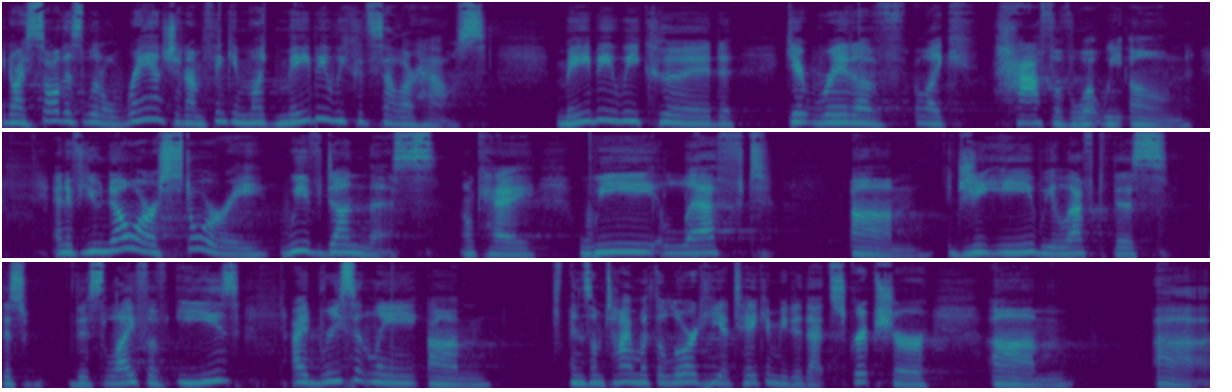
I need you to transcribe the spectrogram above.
you know, I saw this little ranch, and I'm thinking like maybe we could sell our house. Maybe we could get rid of like half of what we own. And if you know our story, we've done this. Okay, we left um, GE. We left this this this life of ease. I had recently. Um, in some time with the Lord, He had taken me to that scripture um, uh,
